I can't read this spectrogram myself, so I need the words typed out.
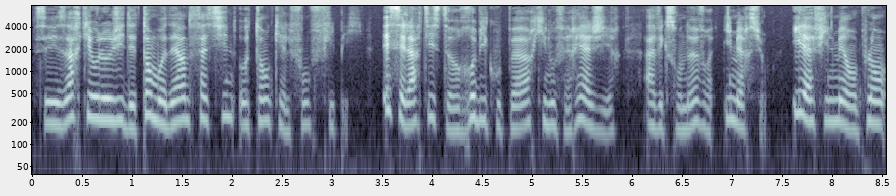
Ces archéologies des temps modernes fascinent autant qu'elles font flipper. Et c'est l'artiste Robbie Cooper qui nous fait réagir avec son œuvre Immersion. Il a filmé en plan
